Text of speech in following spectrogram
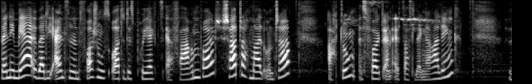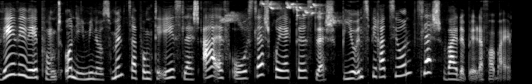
Wenn ihr mehr über die einzelnen Forschungsorte des Projekts erfahren wollt, schaut doch mal unter, Achtung, es folgt ein etwas längerer Link, www.uni-münster.de slash afo slash projekte slash bioinspiration slash Weidebilder vorbei.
